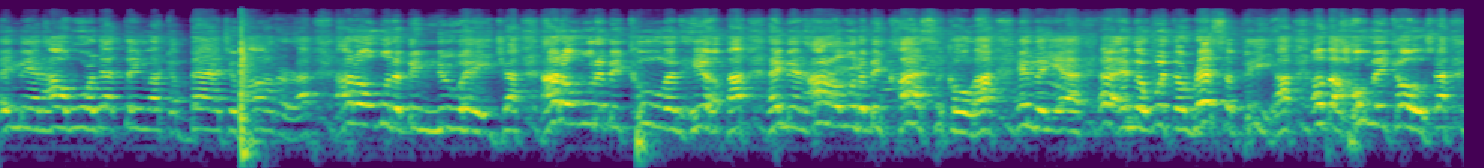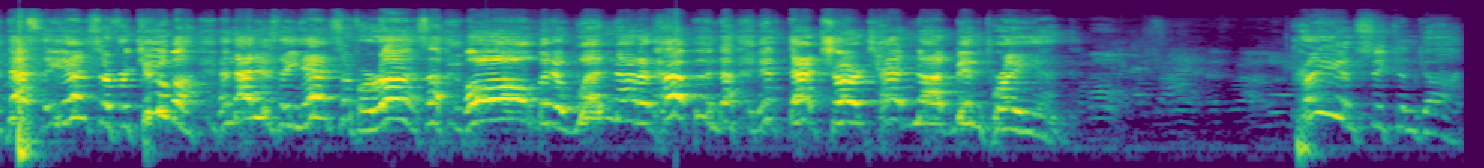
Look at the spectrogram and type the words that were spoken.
amen. I wore that thing like a badge of honor. I don't want to be new age. I don't want to be cool and hip. Amen. I don't want to be classical uh, in the uh, uh, in the with the recipe of the Holy Ghost. That's the answer for Cuba, and that is the answer for us. Oh, but it would not have happened if that church had not been praying. Praying, seeking God.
